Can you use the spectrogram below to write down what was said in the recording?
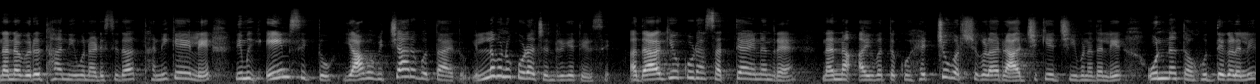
ನನ್ನ ವಿರುದ್ಧ ನೀವು ನಡೆಸಿದ ತನಿಖೆಯಲ್ಲಿ ನಿಮಗೆ ಏನು ಸಿಕ್ತು, ಯಾವ ವಿಚಾರ ಗೊತ್ತಾಯಿತು, ಎಲ್ಲವನ್ನೂ ಕೂಡ ಜನರಿಗೆ ತಿಳಿಸಿ. ಅದಾಗ್ಯೂ ಕೂಡ ಸತ್ಯ ಏನಂದರೆ, ನನ್ನ ಐವತ್ತಕ್ಕೂ ಹೆಚ್ಚು ವರ್ಷಗಳ ರಾಜಕೀಯ ಜೀವನದಲ್ಲಿ ಉನ್ನತ ಹುದ್ದೆಗಳಲ್ಲಿ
